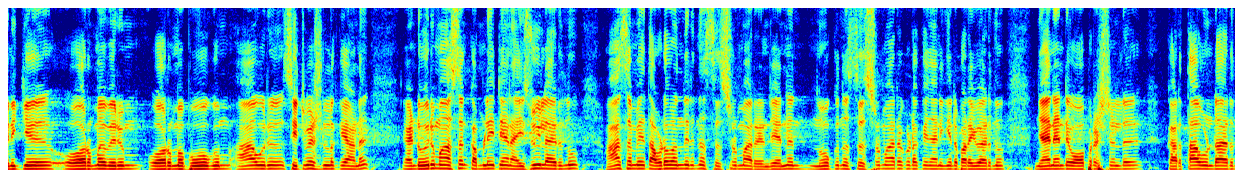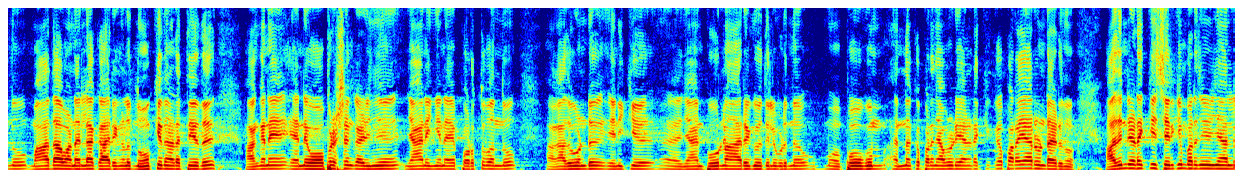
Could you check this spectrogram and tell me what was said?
എനിക്ക് ഓർമ്മ വരും ഓർമ്മ പോകും ആ ഒരു സിറ്റുവേഷനിലൊക്കെയാണ് രണ്ട് ഒരു മാസം കംപ്ലീറ്റ് ഞാൻ ഐ സിയുലായിരുന്നു ആ സമയത്ത് അവിടെ വന്നിരുന്ന സിസ്റ്റർമാർ എന്റെ എന്നെ നോക്കുന്ന സിസ്റ്റർമാരെ കൂടെയൊക്കെ ഞാൻ ഇങ്ങനെ പറയുമായിരുന്നു. ഞാൻ എന്റെ ഓപ്പറേഷനിൽ കർത്താവ് ഉണ്ടായിരുന്നു മാതാവാണ് എല്ലാ കാര്യങ്ങളും നോക്കി നടത്തിയത്. അങ്ങനെ എന്റെ ഓപ്പറേഷൻ കഴിഞ്ഞ് ഞാനിങ്ങനെ പുറത്തു വന്നു. അതുകൊണ്ട് എനിക്ക് ഞാൻ പൂർണ ആരോഗ്യത്തിൽ ഇവിടുന്ന് പോകും എന്നൊക്കെ പറഞ്ഞ് അവരോട് ഞാൻ ഇടയ്ക്കൊക്കെ പറയാറുണ്ടായിരുന്നു. അതിന്റെ ഇടയ്ക്ക് ശരിക്കും പറഞ്ഞു കഴിഞ്ഞാൽ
